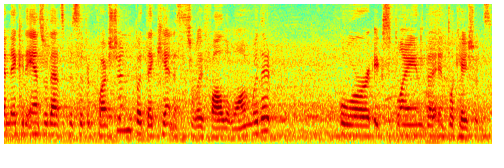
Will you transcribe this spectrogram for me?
and they can answer that specific question, but they can't necessarily follow on with it or explain the implications.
